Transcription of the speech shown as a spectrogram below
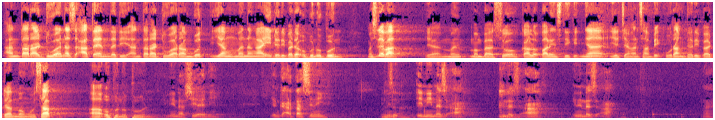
antara dua naz'atain tadi, antara dua rambut yang menengahi daripada ubun-ubun. Maksudnya apa? Ya membasuh kalau paling sedikitnya ya jangan sampai kurang daripada mengusap uh, ubun-ubun. Ini nasiyah ini. Yang ke atas ini ini ini naz'ah. Naz'ah, ini naz'ah. Nah,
